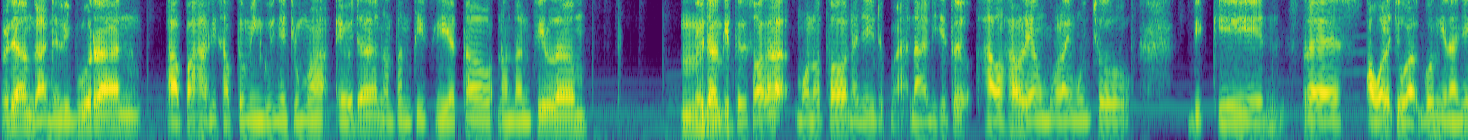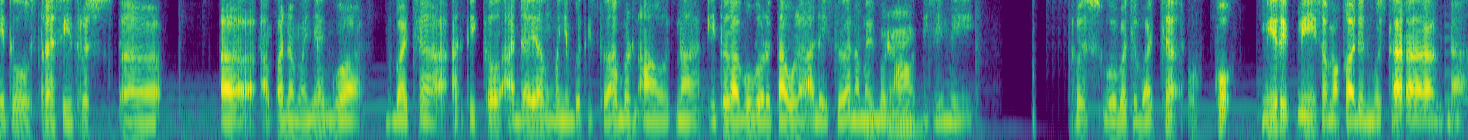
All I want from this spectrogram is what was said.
udah nggak ada liburan apa hari Sabtu minggunya cuma ya udah nonton TV atau nonton film hmm. ya udah hmm. gitu soalnya monoton aja hidupnya nah di situ hal-hal yang mulai muncul bikin stres awalnya juga gue ngiranya itu stres sih terus uh, uh, apa namanya gue baca artikel ada yang menyebut istilah burnout nah itulah gue baru tahu lah ada istilah namanya okay. burnout di sini terus gue baca-baca oh, kok mirip nih sama keadaan gue sekarang nah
